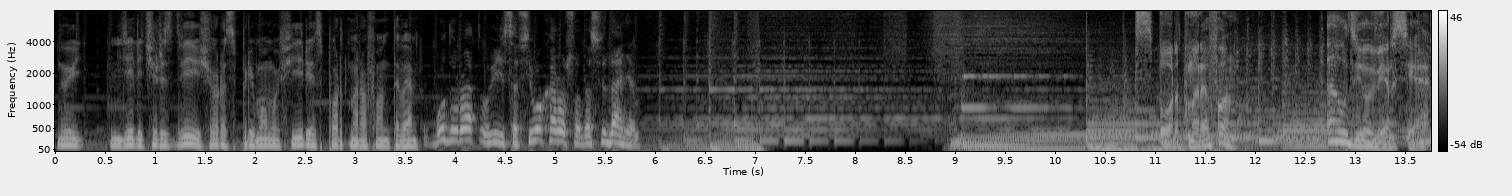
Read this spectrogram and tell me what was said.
Ну и недели через две еще раз в прямом эфире Спортмарафон ТВ. Буду рад увидеться. Всего хорошего. До свидания. Спортмарафон. Аудиоверсия.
